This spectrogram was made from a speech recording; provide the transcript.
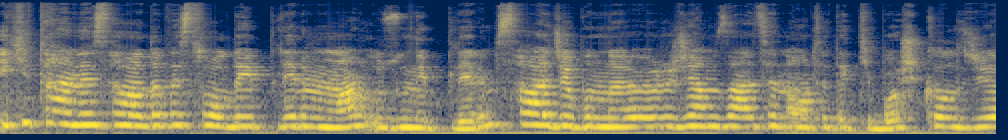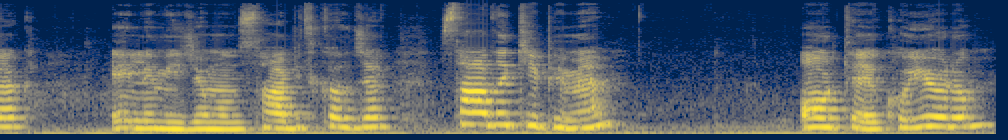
İki tane sağda ve solda iplerim var. Uzun iplerim. Sadece bunları öreceğim. Zaten ortadaki boş kalacak. Ellemeyeceğim onu. Sabit kalacak. Sağdaki ipimi ortaya koyuyorum.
